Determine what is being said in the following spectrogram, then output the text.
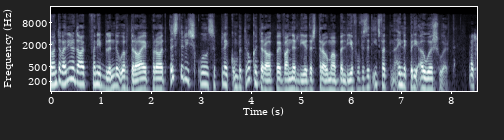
Ja, terwyl jy nou daai van die blinde oog draai praat, is dit die skool se plek om betrokke te raak by wanneer leerders trauma beleef of is dit iets wat eintlik by die ouers hoort? Mens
